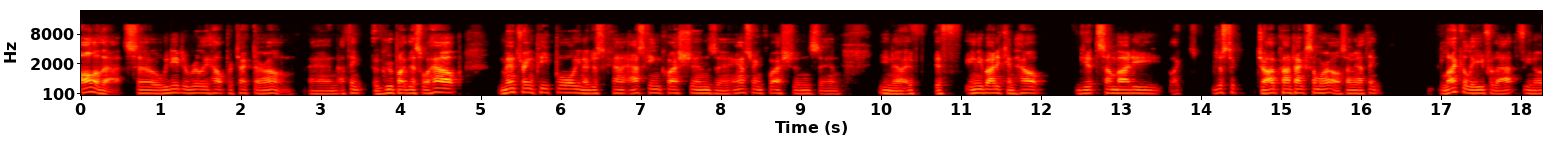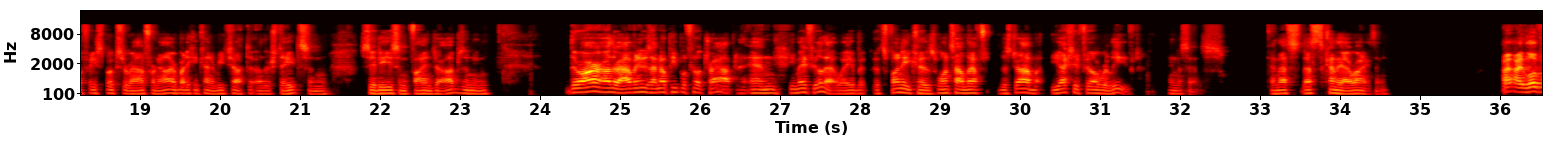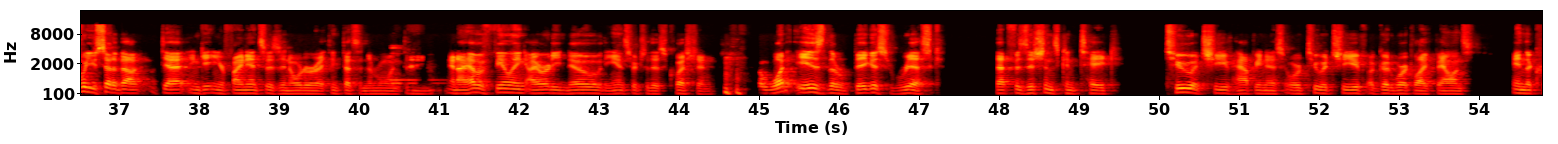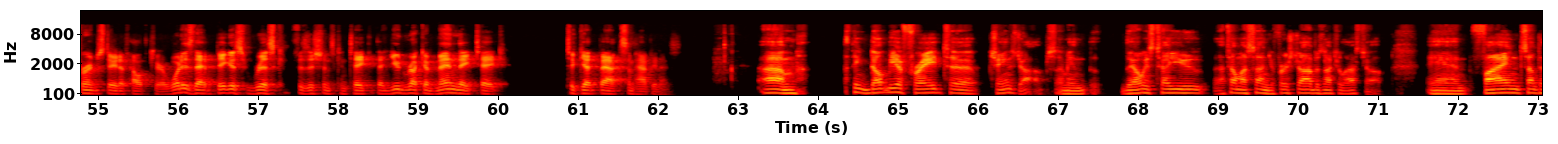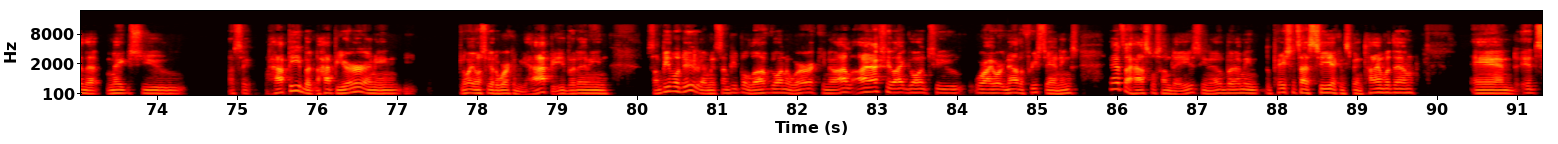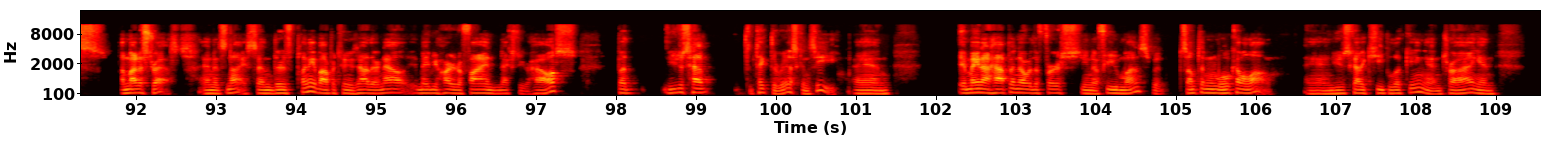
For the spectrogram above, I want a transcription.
all of that. So we need to really help protect our own. And I think a group like this will help. Mentoring people, you know, just kind of asking questions and answering questions, and you know, if if anybody can help get somebody like just a job contact somewhere else. I mean, I think luckily for that, you know, Facebook's around for now. Everybody can kind of reach out to other states and cities and find jobs. I mean, there are other avenues. I know people feel trapped, and you may feel that way, but it's funny because once I left this job, you actually feel relieved in a sense, and that's that's kind of the ironic thing. I, I love what you said about debt and getting your finances in order. I think that's the number one thing, and I have a feeling I already know the answer to this question. what is the biggest risk that physicians can take to achieve happiness or to achieve a good work life balance in the current state of healthcare? What is that biggest risk physicians can take that you'd recommend they take to get back some happiness? Um, I think don't be afraid to change jobs. I mean, they always tell you, I tell my son, your first job is not your last job. And find something that makes you I say happy, but happier. I mean, nobody wants to go to work and be happy, but I mean, some people do. I mean, some people love going to work. You know, I, I actually like going to where I work now, the freestandings. Yeah, it's a hassle some days, you know, but I mean, the patients I see, I can spend time with them and it's, I'm not as stressed and it's nice. And there's plenty of opportunities out there. Now, it may be harder to find next to your house, but you just have to take the risk and see. And it may not happen over the first you know few months, but something will come along, and you just got to keep looking and trying and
